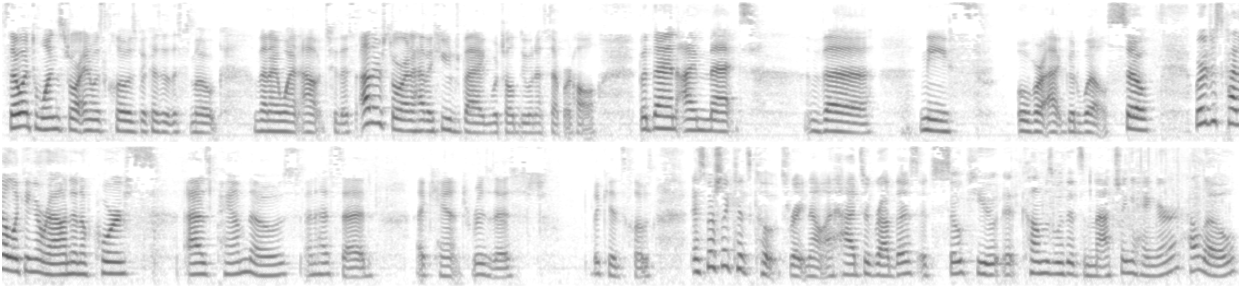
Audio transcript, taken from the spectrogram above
So I went to one store and was closed because of the smoke. Then I went out to this other store and I have a huge bag, which I'll do in a separate haul. But then I met the niece over at Goodwill. So we're just kind of looking around. And of course, as Pam knows and has said, I can't resist the kids' clothes, especially kids' coats right now. I had to grab this. It's so cute. It comes with its matching hanger. Hello.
